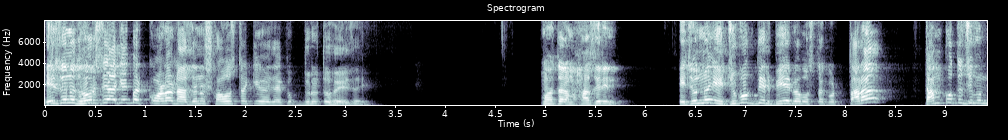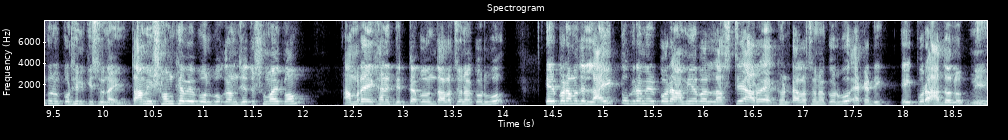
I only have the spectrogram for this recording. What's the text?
এই জন্য ধরছে আগে একবার কড়াটা, যেন সহজটা কি হয়ে যায়, খুব দ্রুত হয়ে যায়। মহতারাম হাজিরিন, এই জন্য এই যুবকদের বিয়ের ব্যবস্থা করতে তারা দাম্পত্য জীবন কোনো কঠিন কিছু নাই। তো আমি সংক্ষেপে বলব, কারণ যেহেতু সময় কম, আমরা এখানে দেড়টা পর্যন্ত আলোচনা করব। এরপর আমাদের লাইভ প্রোগ্রামের পরে আমি আবার লাস্টে আরও এক ঘণ্টা আলোচনা করব, একাধিক, এই পুরো আদালত নিয়ে।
